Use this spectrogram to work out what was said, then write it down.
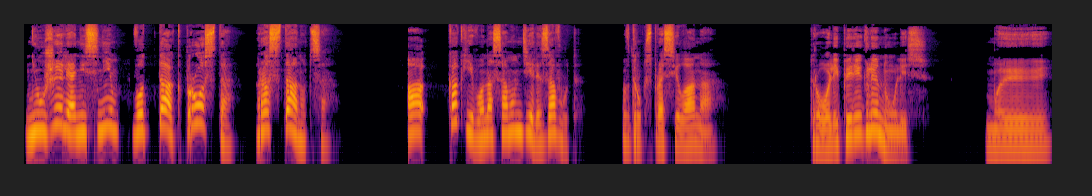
Неужели они с ним вот так просто расстанутся? А как его на самом деле зовут? Вдруг спросила она. Тролли переглянулись. «Мы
